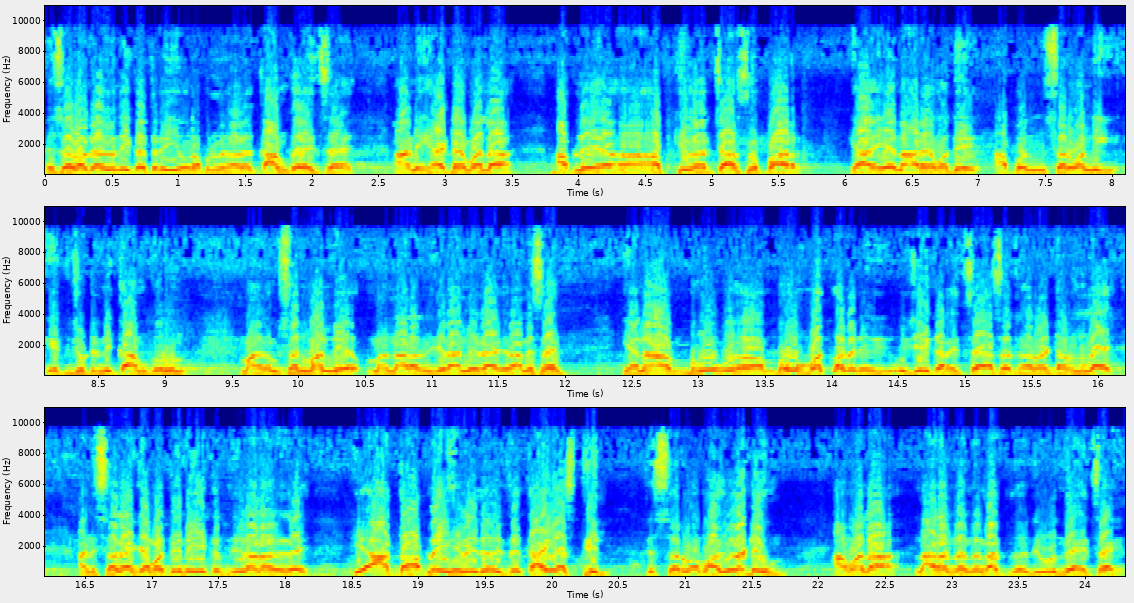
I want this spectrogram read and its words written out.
हे सर्व जण एकत्र येऊन आपण काम करायचं आहे. आणि ह्या टायमाला आपले अ, चारशे पार ह्या या नाऱ्यामध्ये आपण सर्वांनी एकजुटीने काम करून सन्मान्य नारायणजी राणे राणेसाहेब यांना बहु बहुमत मताने विजय करायचा आहे असं ठरव ठरलेलं आहे. आणि सगळ्यांच्या मतेने एकच दिला आहे की आता आपले हेवेदारीचे काही असतील ते सर्व बाजूला ठेवून आम्हाला नारायण राणेंनाच निवडून द्यायचं आहे.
